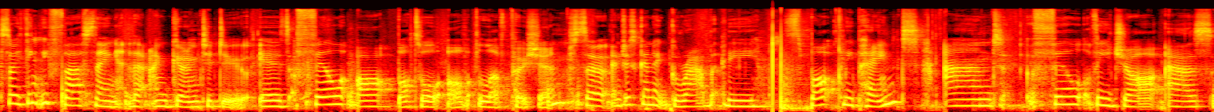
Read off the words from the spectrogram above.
So I think the first thing that I'm going to do is fill our bottle of love potion. So I'm just going to grab the sparkly paint and fill the jar as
